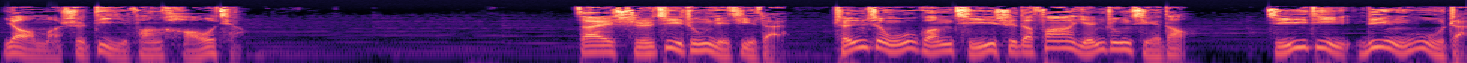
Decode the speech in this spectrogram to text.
要么是地方豪强。在《史记》中也记载，陈胜吴广起义时的发言中写道：“及帝令勿斩。”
